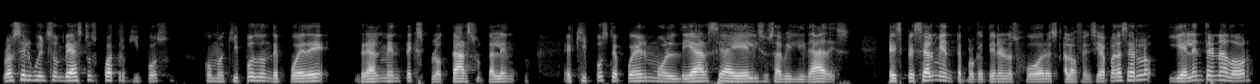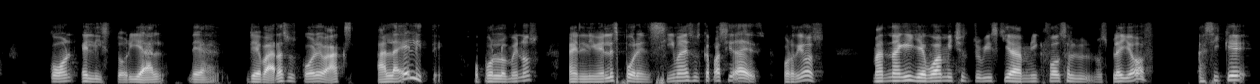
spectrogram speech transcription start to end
Russell Wilson ve a estos cuatro equipos como equipos donde puede realmente explotar su talento, equipos que pueden moldearse a él y sus habilidades, especialmente porque tienen los jugadores a la ofensiva para hacerlo y el entrenador con el historial de llevar a sus corebacks a la élite, o por lo menos en niveles por encima de sus capacidades. Por Dios, Matt Nagy llevó a Mitchell Trubisky y a Mick Foles a los playoffs. Así que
